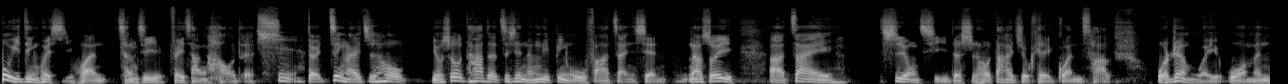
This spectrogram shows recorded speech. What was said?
不一定会喜欢成绩非常好的，是。对，进来之后，有时候他的这些能力并无法展现，那所以啊，在试用期的时候，大概就可以观察了。我认为我们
